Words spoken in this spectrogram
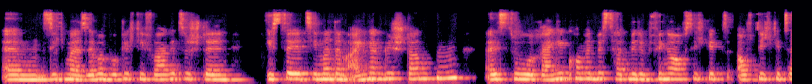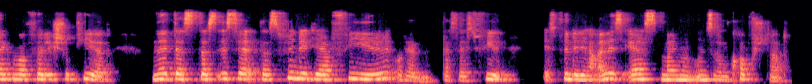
ähm, sich mal selber wirklich die Frage zu stellen, ist da jetzt jemand am Eingang gestanden, als du reingekommen bist, hat mit dem Finger auf, sich auf dich gezeigt und war völlig schockiert. Ne, das, das ist ja, das findet ja viel, oder das heißt viel, es findet ja alles erstmal nur in unserem Kopf statt.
